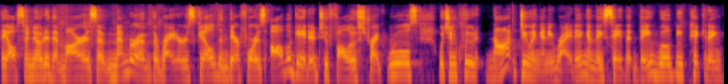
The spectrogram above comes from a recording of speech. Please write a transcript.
They also noted that Maher is a member of the Writers Guild and therefore is obligated to follow strike rules, which include not doing any writing. And they say that they will be picketing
